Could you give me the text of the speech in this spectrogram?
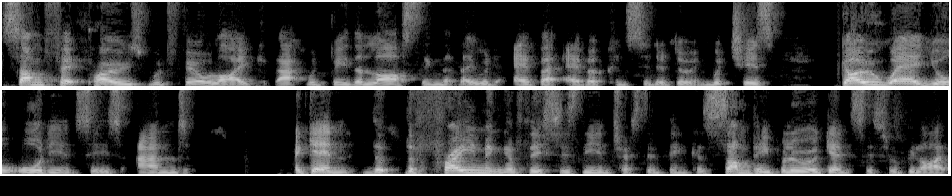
Some fit pros would feel like that would be the last thing that they would ever ever consider doing, which is go where your audience is and again, the, the framing of this is the interesting thing because some people who are against this would be like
